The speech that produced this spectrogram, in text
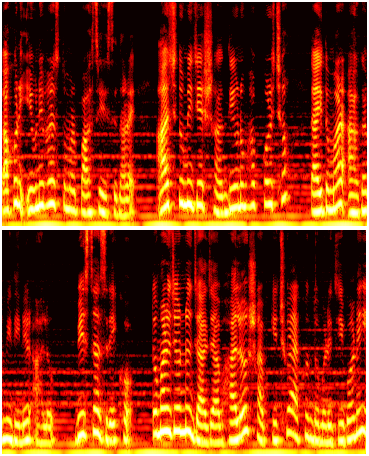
তখন ইউনিভার্স তোমার পাশে এসে দাঁড়ায়। আজ তুমি যে শান্তি অনুভব করছ, তাই তোমার আগামী দিনের আলো। বিশ্বাস রেখো তোমার জন্য যা যা ভালো সবকিছু এখন তোমার জীবনেই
